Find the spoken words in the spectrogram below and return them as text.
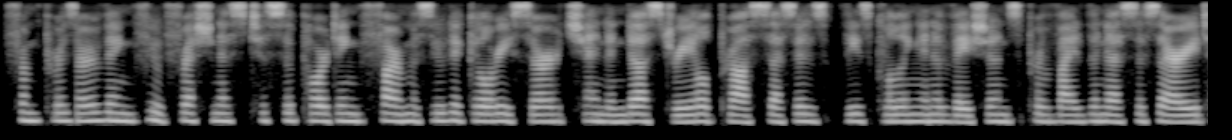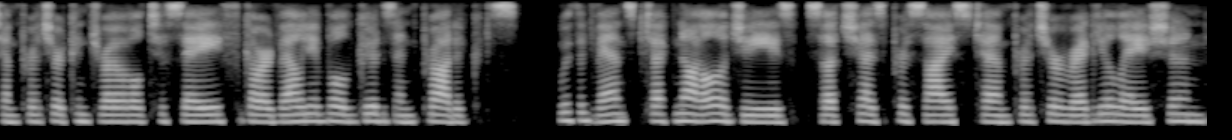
From preserving food freshness to supporting pharmaceutical research and industrial processes, these cooling innovations provide the necessary temperature control to safeguard valuable goods and products. With advanced technologies such as precise temperature regulation,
